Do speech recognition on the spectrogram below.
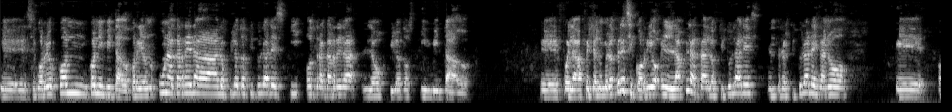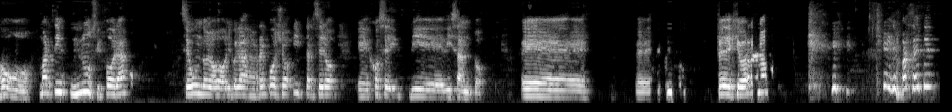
eh, se corrió con, con invitados. Corrieron una carrera los pilotos titulares y otra carrera los pilotos invitados. Eh, fue la fecha número 3 y corrió en La Plata los titulares. Entre los titulares ganó eh, oh, Martín Nucifora, segundo Nicolás Repollo y tercero eh, José Di, Di Santo. Eh, eh, Fede Giorrano. ¿Qué le pasa a este?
